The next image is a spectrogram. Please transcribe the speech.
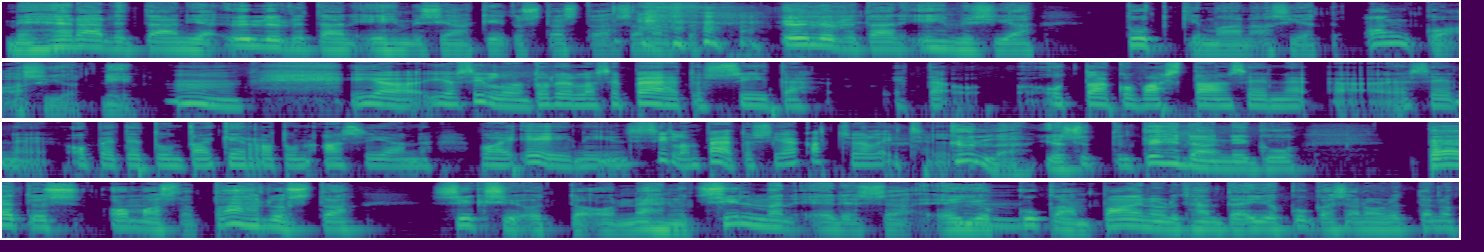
me herätetään ja yllytetään ihmisiä, kiitos tästä sanasta, yllytetään ihmisiä tutkimaan asiat, onko asiat niin. Mm. Ja, ja silloin todella se päätös siitä, että ottaako vastaan sen, äh, sen opetetun tai kerrotun asian vai ei, niin silloin päätös jää katsojalle itselleen. Kyllä, ja sitten tehdään niin kuin päätös omasta tahdosta siksi, että on nähnyt silmän edessä, ei mm. ole kukaan painunut häntä, ei ole kukaan sanonut, että no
